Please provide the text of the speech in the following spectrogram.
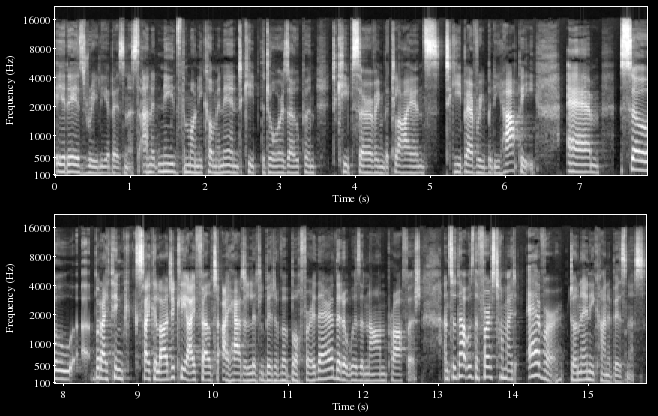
It is really a business and it needs the money coming in to keep the doors open, to keep serving the clients, to keep everybody happy. Um, so, but I think psychologically, I felt I had a little bit of a buffer there that it was a non profit. And so that was the first time I'd ever done any kind of business.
